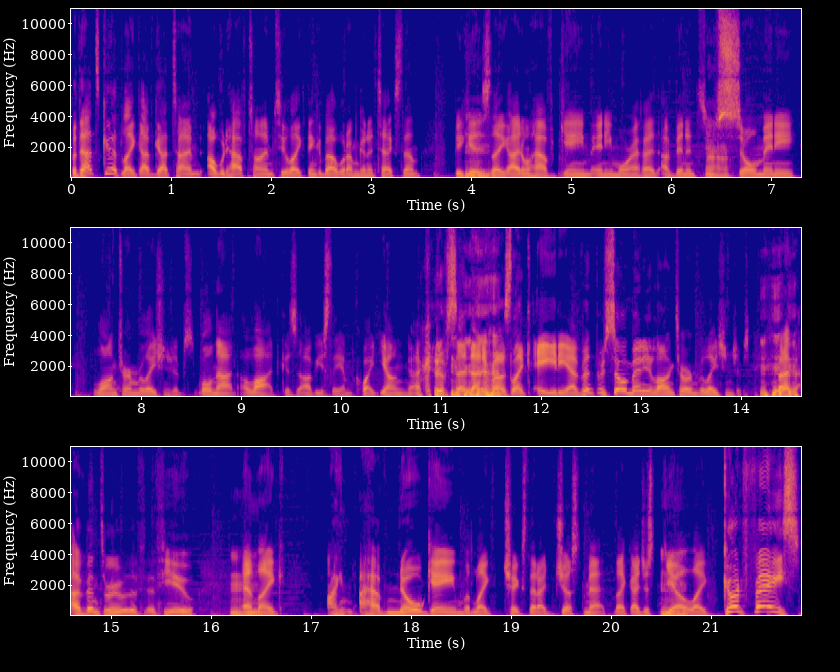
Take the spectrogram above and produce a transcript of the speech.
But that's good. Like I've got time. I would have time to like think about what I'm gonna text them because Mm-hmm. like I don't have game anymore. I've had I've been into Uh-huh. so many long term relationships. Well, not a lot because obviously I'm quite young. I could have said that if I was like 80. I've been through so many long term relationships, but I've, I've been through a, a few, Mm-hmm. and like. I, I have no game with like chicks that I just met. Like I just yell mm. like "Good face,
